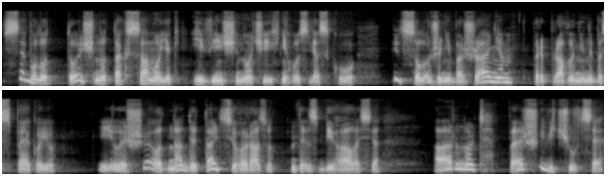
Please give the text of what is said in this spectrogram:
Все було точно так само, як і в інші ночі їхнього зв'язку, підсолоджені бажанням, приправлені небезпекою. І лише одна деталь цього разу не збігалася. Арнольд перший відчув це.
